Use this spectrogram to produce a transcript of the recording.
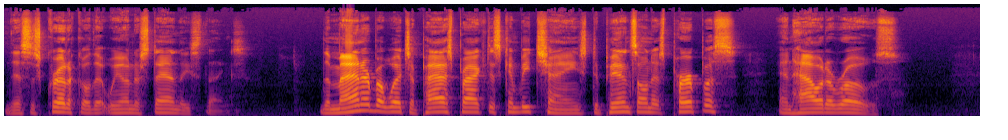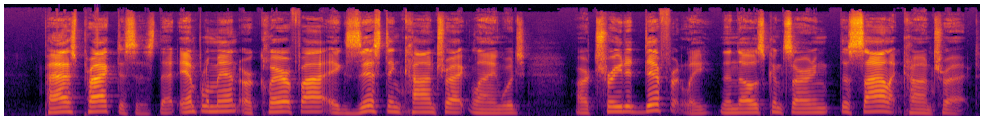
This is critical that we understand these things. The manner by which a past practice can be changed depends on its purpose and how it arose. Past practices that implement or clarify existing contract language are treated differently than those concerning the silent contract.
